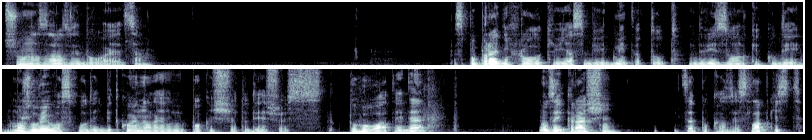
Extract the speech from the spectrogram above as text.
Що у нас зараз відбувається? З попередніх роликів я собі відмітив тут дві зонки, куди можливо сходить біткоін, але він поки що туди щось тугувато йде. Ну, це й краще. Це показує слабкість.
